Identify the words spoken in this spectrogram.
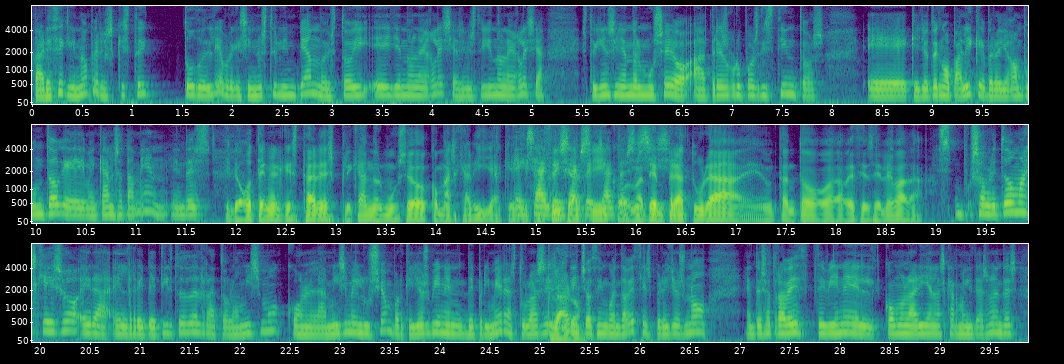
parece que no, pero es que estoy todo el día, porque si no estoy limpiando, estoy eh, yendo a la iglesia, si no estoy yendo a la iglesia, estoy enseñando el museo a tres grupos distintos, eh, que yo tengo palique, pero llega un punto que me canso también. Entonces... Y luego tener que estar explicando el museo con mascarilla, que exacto, así, con una temperatura eh, un tanto a veces elevada. Sobre todo más que eso era el repetir todo el rato lo mismo con la misma ilusión, porque ellos vienen de primeras, tú lo has dicho 50 veces, pero ellos no. Entonces otra vez te viene el cómo lo harían las carmelitas, ¿no? Entonces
